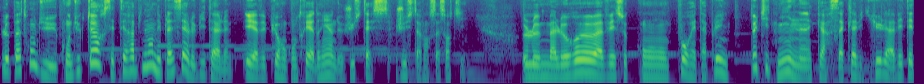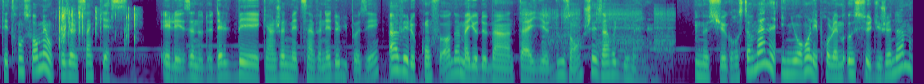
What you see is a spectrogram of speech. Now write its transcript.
Le patron du conducteur s'était rapidement déplacé à l'hôpital et avait pu rencontrer Adrien de justesse juste avant sa sortie. Le malheureux avait ce qu'on pourrait appeler une petite mine, car sa clavicule avait été transformée en puzzle 5 pièces. Et les anneaux de Delbé qu'un jeune médecin venait de lui poser avaient le confort d'un maillot de bain taille 12 ans chez un rugbyman. Monsieur Grosterman, ignorant les problèmes osseux du jeune homme,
